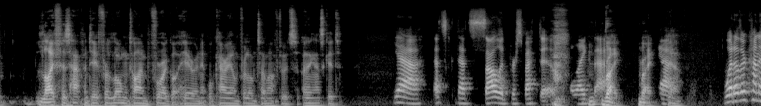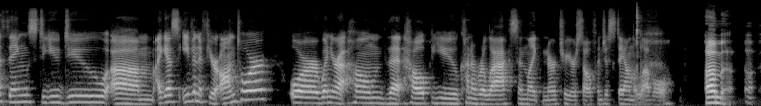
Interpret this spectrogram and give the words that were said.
life has happened here for a long time before I got here, and it will carry on for a long time afterwards. I think that's good. yeah that's that's solid perspective i like that Right, right, Yeah. yeah. What other kind of things do you do um i guess even if you're on tour or when you're at home that help you kind of relax and like nurture yourself and just stay on the level Um,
